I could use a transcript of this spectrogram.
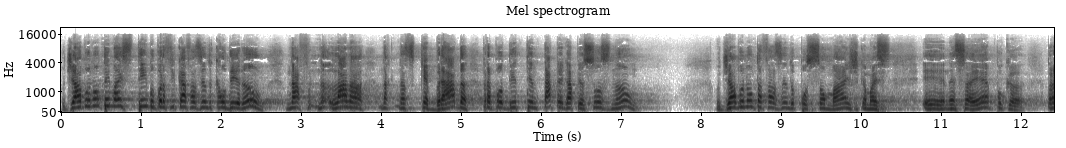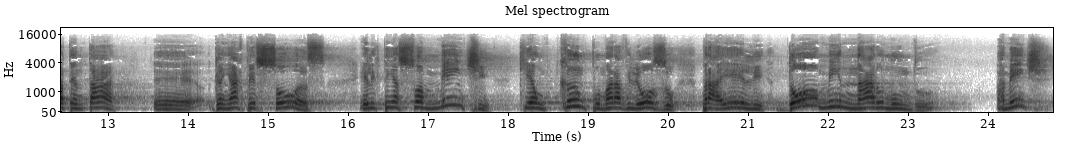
O diabo não tem mais tempo para ficar fazendo caldeirão na, na, lá na, nas quebradas para poder tentar pegar pessoas, não. O diabo não está fazendo poção mágica, mas é, nessa época para tentar é, ganhar pessoas. Ele tem a sua mente, que é um campo maravilhoso para ele dominar o mundo. A mente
